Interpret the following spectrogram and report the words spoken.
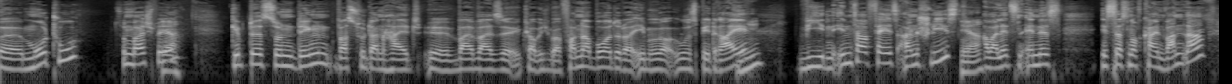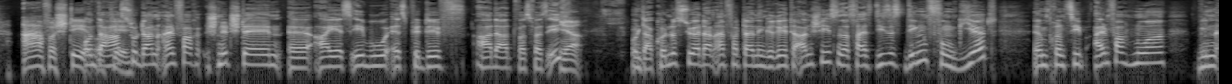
äh, Motu zum Beispiel. Ja. Gibt es so ein Ding, was du dann halt äh, wahlweise, glaube ich, über Thunderbolt oder eben über USB 3 wie ein Interface anschließt. Ja. Aber letzten Endes ist das noch kein Wandler. Ah, verstehe. Und da okay. hast du dann einfach Schnittstellen, äh, ISEBU, SPDIF, ADAT, was weiß ich. Ja. Und da könntest du ja dann einfach deine Geräte anschließen. Das heißt, dieses Ding fungiert im Prinzip einfach nur wie ein,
